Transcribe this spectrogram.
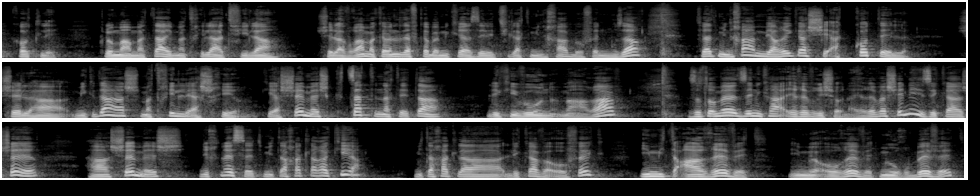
קוטלה. כלומר, מתי מתחילה התפילה של אברהם? הכוונה דווקא במקרה הזה לתפילת מנחה באופן מוזר. תפילת מנחה מהרגע שהכותל של המקדש מתחיל להשחיר, כי השמש קצת נטטה לכיוון מערב. זאת אומרת, זה נקרא ערב ראשון. הערב השני זה כאשר השמש נכנסת מתחת לרקיע, מתחת לקו האופק, היא מתערבת, היא מעורבת, מעורבבת,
